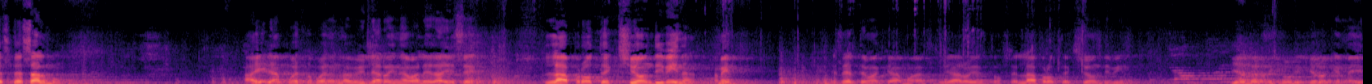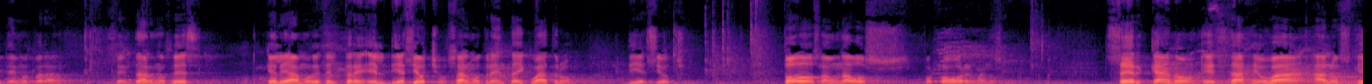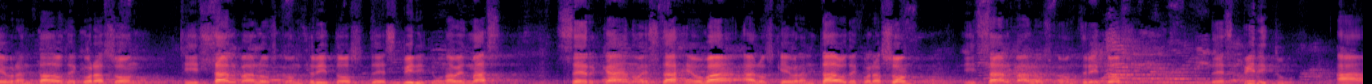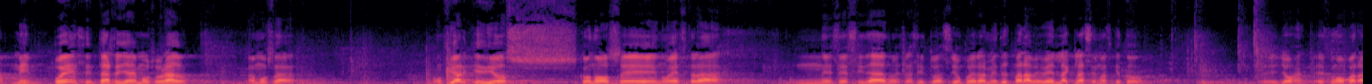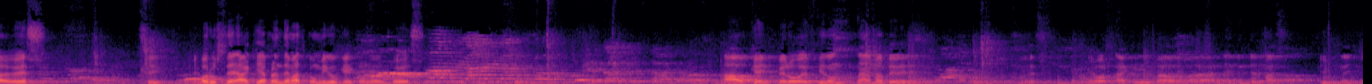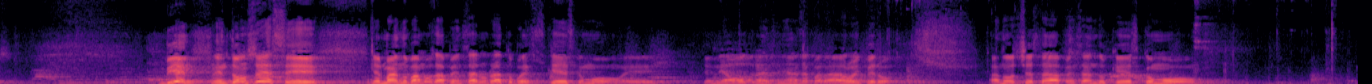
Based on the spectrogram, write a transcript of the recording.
Este salmo. Ahí le han puesto, bueno, en la Biblia Reina Valera dice la protección divina. Amén. Ese es el tema que vamos a estudiar hoy entonces, la protección divina. Y el versículo que quiero que meditemos para sentarnos es que leamos es el, el 18, Salmo 34, 18. Todos a una voz, por favor, hermanos. Cercano está Jehová a los quebrantados de corazón y salva los contritos de espíritu. Una vez más, cercano está Jehová a los quebrantados de corazón y salva a los contritos de espíritu. Amén. Pueden sentarse, ya hemos orado. Vamos a confiar que Dios conoce nuestra necesidad, nuestra situación. Pues realmente es para beber la clase, más que todo. Eh, Johan, es como para bebés. Sí, mejor usted, aquí aprende más conmigo que con los bebés. Ah, ok, pero es que no nada más bebés. mejor aquí va, a entender más ellos. Bien, entonces, eh, hermanos, vamos a pensar un rato, pues, que es como, eh, tenía otra enseñanza para dar hoy, pero anoche estaba pensando que es como,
